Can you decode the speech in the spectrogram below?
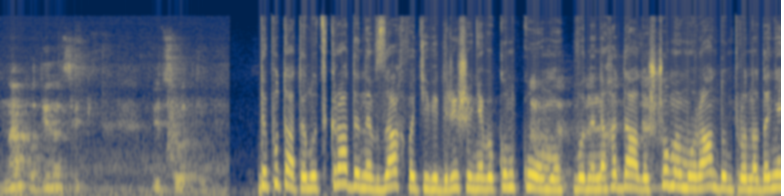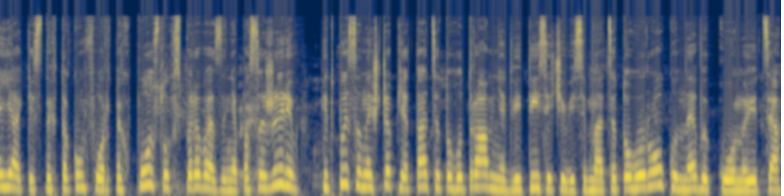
на 11%. Депутати Луцькради не в захваті від рішення виконкому. Вони нагадали, що меморандум про надання якісних та комфортних послуг з перевезення пасажирів, підписаний ще 15 травня 2018 року, не виконується.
